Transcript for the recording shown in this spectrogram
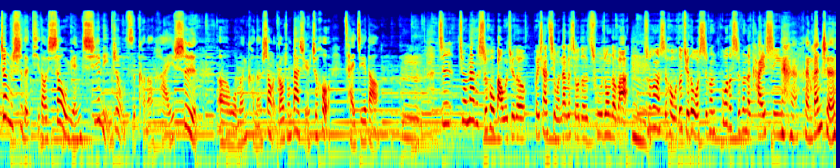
正式的提到校园欺凌这种词，可能还是呃，我们可能上了高中、大学之后才接到。嗯，其实就那个时候吧，我觉得回想起我那个时候的初中的吧，嗯，初中的时候，我都觉得我十分过得十分的开心，很单纯。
